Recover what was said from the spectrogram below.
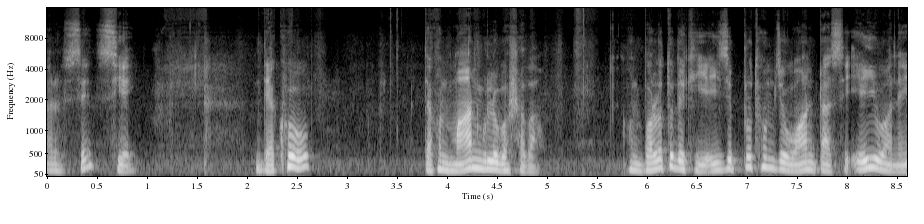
আর হচ্ছে সিআই দেখো, তখন মানগুলো বসাবা। এখন বলো তো দেখি, এই যে প্রথম যে ওয়ানটা আছে, এই ওয়ানে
